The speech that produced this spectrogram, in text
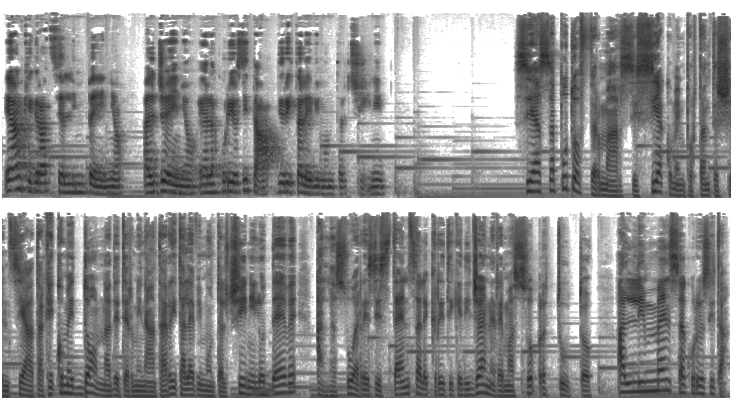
e anche grazie all'impegno, al genio e alla curiosità di Rita Levi Montalcini. Se ha saputo affermarsi sia come importante scienziata che come donna determinata, Rita Levi Montalcini lo deve alla sua resistenza alle critiche di genere, ma soprattutto all'immensa curiosità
